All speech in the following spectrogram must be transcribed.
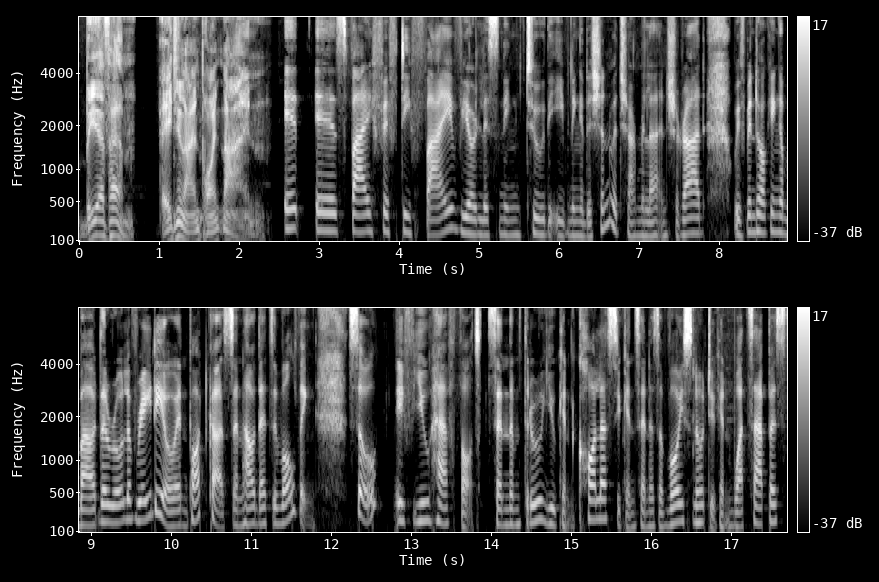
BFM 89.9. It is 5:55. You're listening to the evening edition with Sharmila and Sharad. We've been talking about the role of radio and podcasts and how that's evolving. So, if you have thoughts, send them through. You can call us, you can send us a voice note, you can WhatsApp us,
